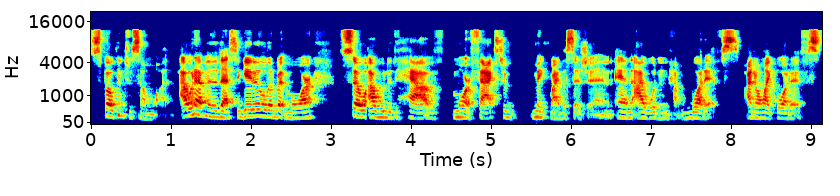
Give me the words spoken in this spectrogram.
spoken to someone. I would have investigated a little bit more. So I would have more facts to make my decision and I wouldn't have what ifs. I don't like what ifs.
